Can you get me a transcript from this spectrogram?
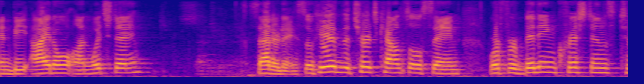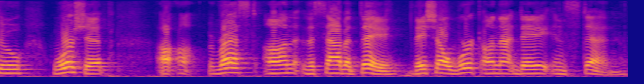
and be idle on which day? Saturday. Saturday. So here the church council is saying we're forbidding Christians to worship, uh, uh, rest on the Sabbath day. They shall work on that day instead.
